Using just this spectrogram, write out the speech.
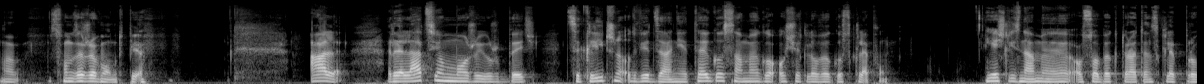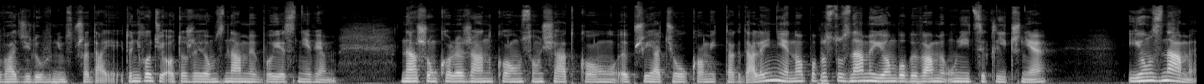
No, sądzę, że wątpię. Ale relacją może już być cykliczne odwiedzanie tego samego osiedlowego sklepu. Jeśli znamy osobę, która ten sklep prowadzi lub w nim sprzedaje. I to nie chodzi o to, że ją znamy, bo jest, nie wiem, naszą koleżanką, sąsiadką, przyjaciółką i tak dalej. Nie, no po prostu znamy ją, bo bywamy u niej cyklicznie i ją znamy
